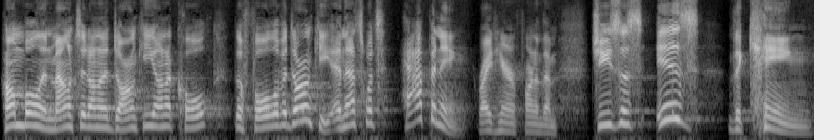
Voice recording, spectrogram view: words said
humble and mounted on a donkey, on a colt, the foal of a donkey. And that's what's happening right here in front of them. Jesus is the king.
